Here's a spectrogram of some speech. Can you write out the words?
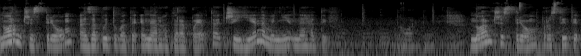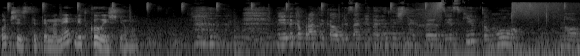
Норм чи стрьом е, запитувати енерготерапевта, чи є на мені негатив. Норм. Норм чи стрьом просити очистити мене від колишнього. Ну, є така практика обрізання енергетичних е, зв'язків, тому норм.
